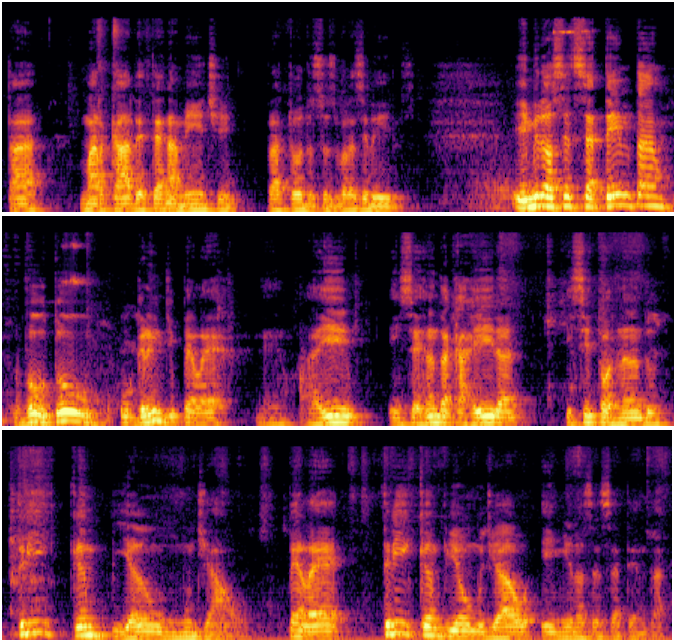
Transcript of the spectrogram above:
está marcado eternamente para todos os brasileiros. Em 1970 voltou o grande Pelé, né, aí encerrando a carreira e se tornando tricampeão mundial. Pelé tricampeão mundial em 1970.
